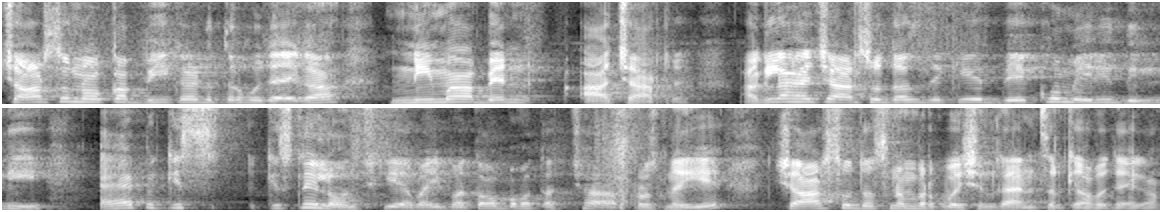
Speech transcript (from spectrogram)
409 का बी का उत्तर हो जाएगा नीमा बेन आचार्य। अगला है 410 देखिए, देखो मेरी दिल्ली ऐप किस, किसने लॉन्च किया भाई, बताओ, बहुत अच्छा प्रश्न है ये। 410 नंबर क्वेश्चन का आंसर क्या हो जाएगा?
